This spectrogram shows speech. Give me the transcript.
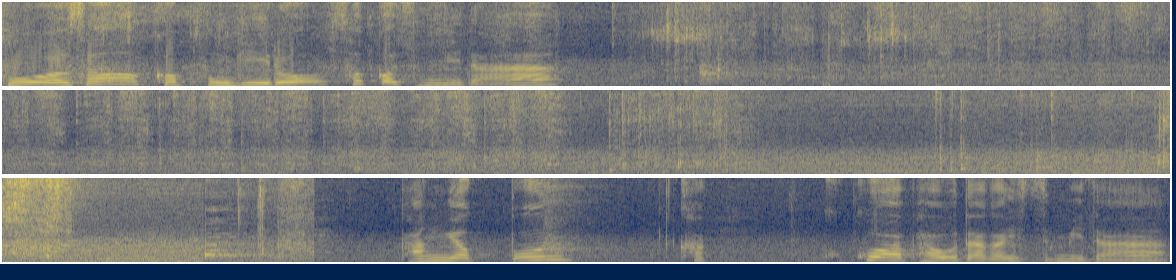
부어서 거품기로 섞어줍니다. 박력분 카- 코코아 파우더가 있습니다.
